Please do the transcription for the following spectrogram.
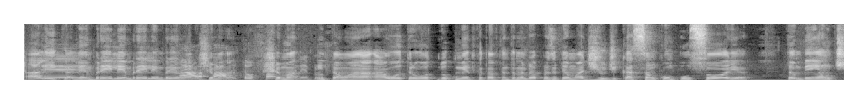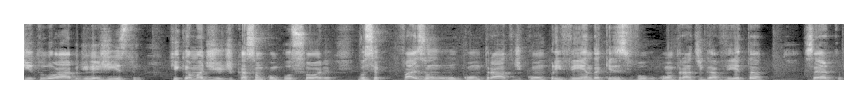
Ah, Lica, é... lembrei, lembrei, lembrei. Fala, chama, fala, então fala, chama, Então, a, a outra, outro documento que eu estava tentando lembrar, por exemplo, é uma adjudicação compulsória também é um título hábil de registro. O que, é uma adjudicação compulsória? Você faz um, um, contrato de compra e venda, aqueles vulgo contrato de gaveta, certo?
